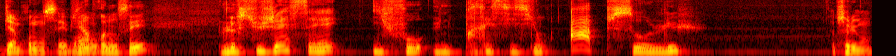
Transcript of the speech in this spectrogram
Bien prononcé. Bien prononcé. Le sujet, c'est il faut une précision absolue. Absolument.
